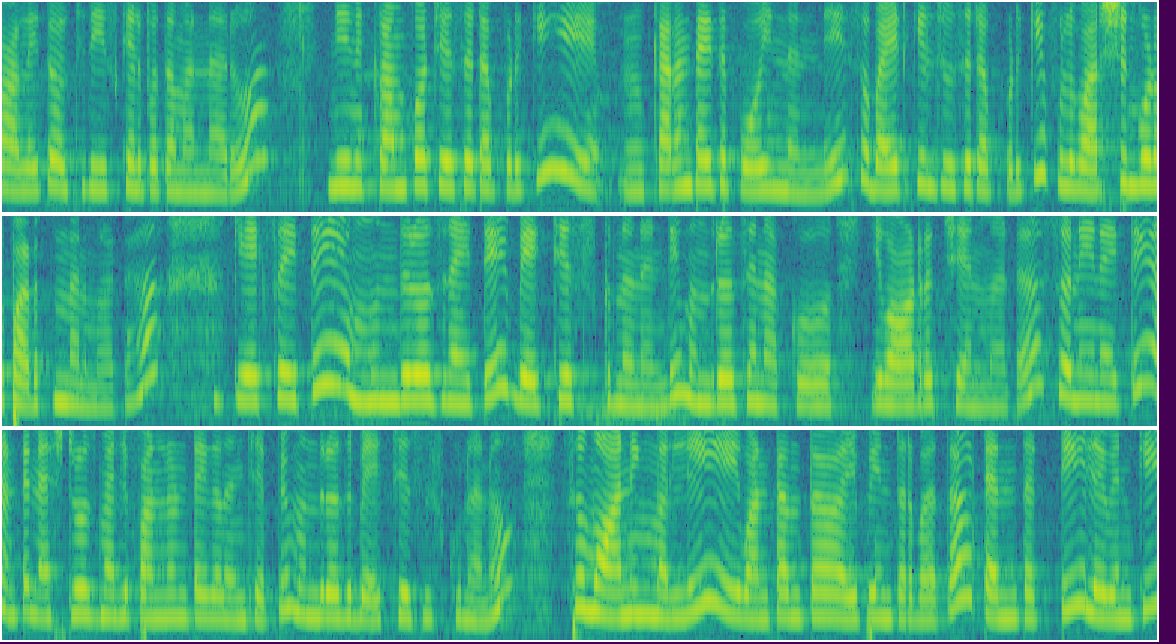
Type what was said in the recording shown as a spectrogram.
వాళ్ళైతే వచ్చి తీసుకెళ్ళిపోతామన్నారు. నేను క్రమ్ కోట్ చేసేటప్పటికి కరెంట్ అయితే పోయిందండి. సో బయటికి వెళ్ళి చూసేటప్పటికి ఫుల్ వర్షం కూడా పడుతుందనమాట కేక్స్ అయితే ముందు రోజునైతే బేక్ చేసుకున్నానండి. ముందు రోజే నాకు ఇవి ఆర్డర్ వచ్చాయి అనమాట సో నేనైతే అంటే నెక్స్ట్ రోజు మళ్ళీ పనులు ఉంటాయి కదని చెప్పి ముందు రోజు బేక్ చేసేసుకున్నాను. సో మార్నింగ్ మళ్ళీ వంట అంతా అయిపోయిన తర్వాత టెన్ థర్టీ లెవెన్కి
